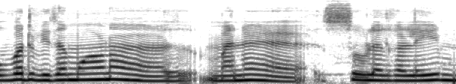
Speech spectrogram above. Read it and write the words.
ஒவ்வொரு விதமான மன சூழல்களையும்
